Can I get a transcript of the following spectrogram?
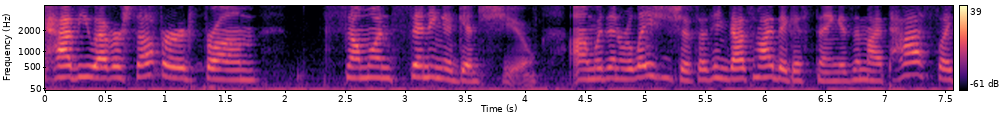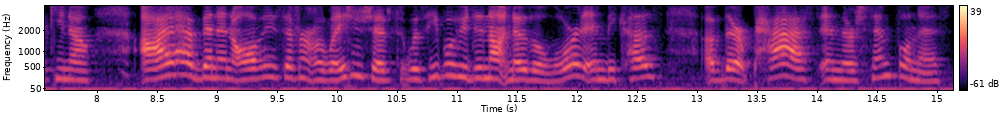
have you ever suffered from someone sinning against you? Um, within relationships, I think that's my biggest thing. Is in my past, like you know, I have been in all of these different relationships with people who did not know the Lord, and because of their past and their sinfulness,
